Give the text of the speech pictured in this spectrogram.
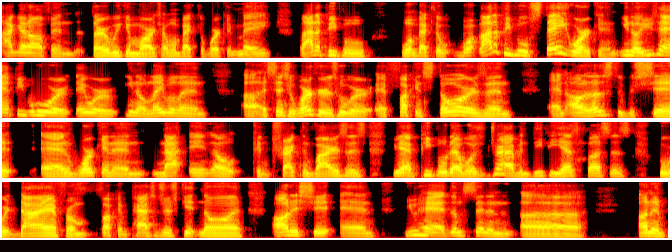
I got off in the third week in march i went back to work in may a lot of people went back to a lot of people stayed working. You know you had people who were they were you know labeling uh, essential workers who were at fucking stores and and all the other stupid shit and working and not you know contracting viruses. You had people that was driving dps buses who were dying from fucking passengers getting on all this shit. And you had them sending uh un-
